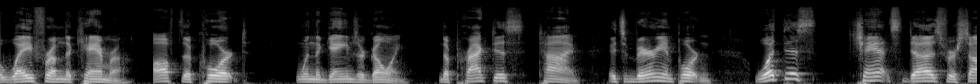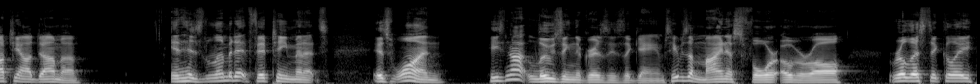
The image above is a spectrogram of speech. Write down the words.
away from the camera, off the court when the games are going. The practice time. It's very important. What this chance does for Santi Aldama in his limited 15 minutes is one, he's not losing the Grizzlies the games. He was a minus four overall. Realistically,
